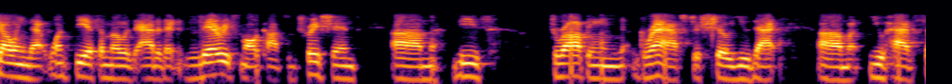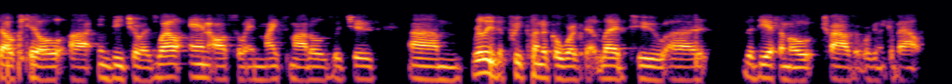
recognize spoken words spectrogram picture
showing that once DFMO is added at very small concentrations, um, these dropping graphs just show you that um, you have cell kill uh, in vitro as well, and also in mice models, which is um, really the preclinical work that led to uh, the DFMO trials that we're going to think about.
